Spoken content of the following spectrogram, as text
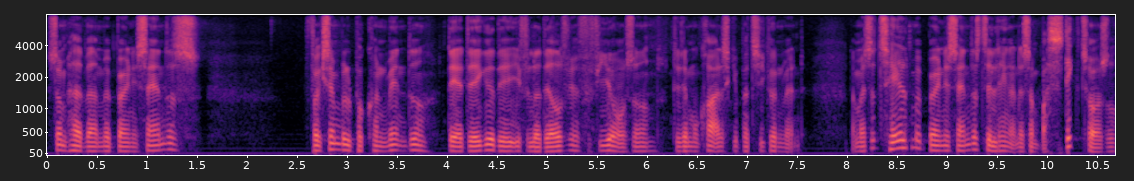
som havde været med Bernie Sanders, for eksempel på konventet, da jeg dækkede det i Philadelphia for fire år siden, det demokratiske partikonvent. Når man så talte med Bernie Sanders-tilhængerne, som var stiktosset,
